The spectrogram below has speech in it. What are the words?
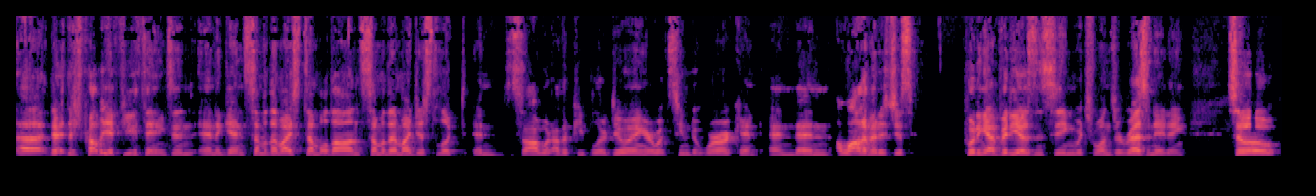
uh, there, there's probably a few things, and and again, some of them I stumbled on, some of them I just looked and saw what other people are doing or what seemed to work, and and then a lot of it is just putting out videos and seeing which ones are resonating. So,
